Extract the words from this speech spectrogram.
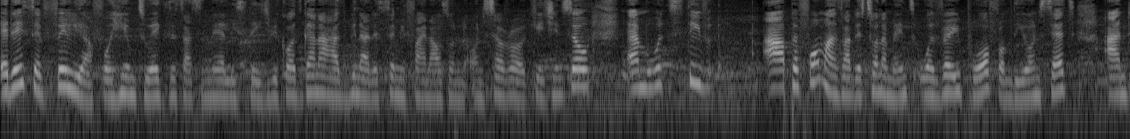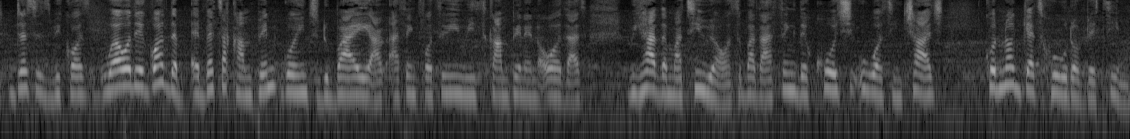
it is a failure for him to exit at an early stage because Ghana has been at the semi-finals on, on several occasions. So, um, with Steve, our performance at the tournament was very poor from the onset, and this is because well they got the, a better campaign going to Dubai. I, I, think for three weeks campaign and all that. We had the materials, but I think the coach who was in charge could not get hold of the team.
